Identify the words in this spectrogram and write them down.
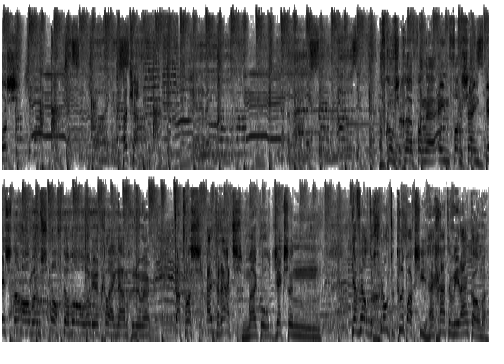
Vos. Hatja. Afkomstig eh, van eh, een van zijn beste albums, Off the Wall, je het gelijknamige nummer. Dat was uiteraard Michael Jackson. Jawel, de grote clubactie, hij gaat er weer aankomen.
